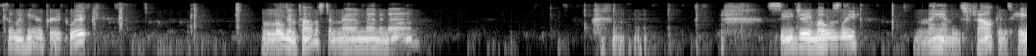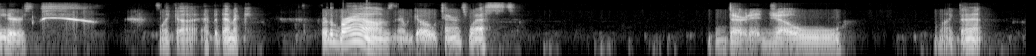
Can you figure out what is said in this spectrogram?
Coming here pretty quick. Logan Thomas to 9.99. CJ Mosley. Man, these Falcons haters. It's like a epidemic. For the Browns, there we go. Terrance West. Dirty Joe. Like that.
